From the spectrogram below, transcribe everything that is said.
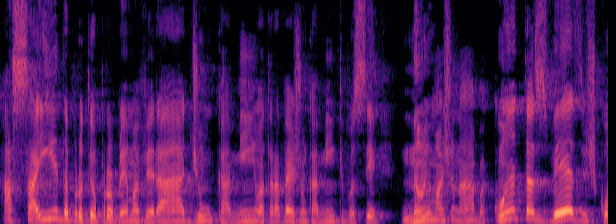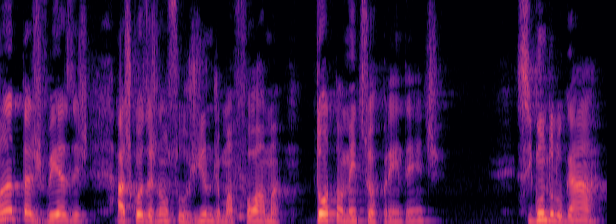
a saída para o teu problema virá de um caminho, através de um caminho que você não imaginava. Quantas vezes, quantas vezes as coisas não surgiram de uma forma totalmente surpreendente? Segundo lugar,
